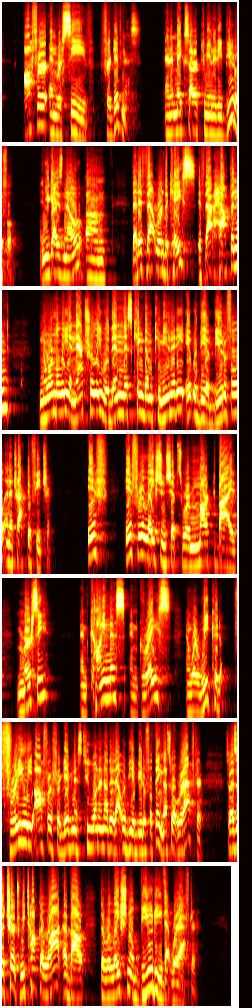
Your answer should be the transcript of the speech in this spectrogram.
offer and receive forgiveness. And it makes our community beautiful. And you guys know um, that if that were the case, if that happened normally and naturally within this kingdom community, it would be a beautiful and attractive feature. If, if relationships were marked by mercy and kindness and grace, and where we could freely offer forgiveness to one another, that would be a beautiful thing. That's what we're after. So, as a church, we talk a lot about the relational beauty that we're after.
